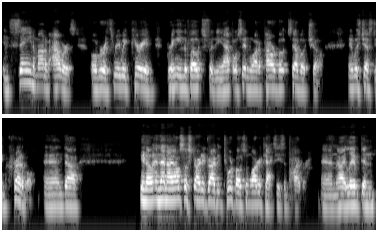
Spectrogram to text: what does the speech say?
insane amount of hours over a three-week period, bringing the boats for the Annapolis In-Water Powerboat Sailboat Show. It was just incredible. And, uh, you know, and then I also started driving tour boats and water taxis in the harbor. And I lived and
